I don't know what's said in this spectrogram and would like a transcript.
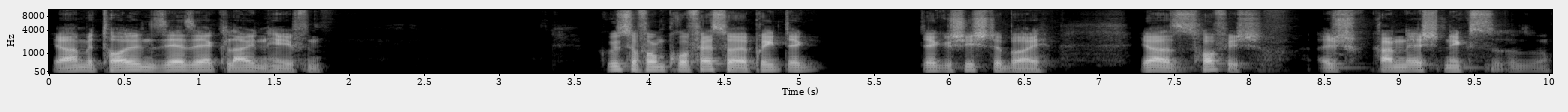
Ja, mit tollen, sehr, sehr kleinen Häfen. Grüße vom Professor, er bringt der, der Geschichte bei. Ja, das hoffe ich. Ich kann echt nichts. Also,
